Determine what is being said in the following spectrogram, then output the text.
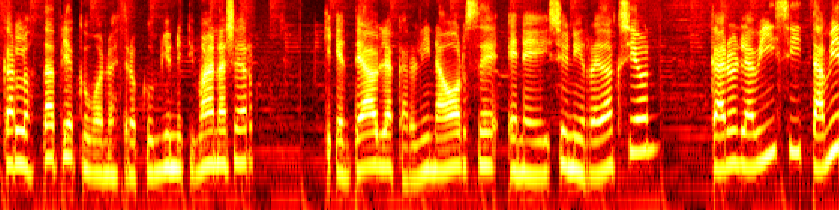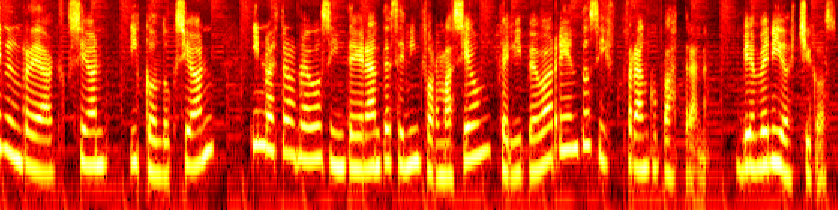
Carlos Tapia como nuestro Community Manager, quien te habla Carolina Orce en edición y redacción, Carola Bici también en redacción y conducción, y nuestros nuevos integrantes en información, Felipe Barrientos y Franco Pastrana. Bienvenidos chicos.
